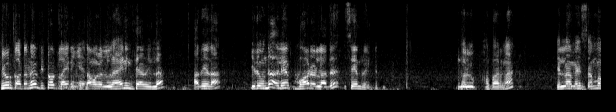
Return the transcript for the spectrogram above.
pure cotton without lining நமக்கு லைனிங் தேவையில்லை. அதே தான் இது வந்து அதுலேயே பார்டர் இல்லாத சேம் ரேட்டு இந்த ஒரு பாருங்க. எல்லாமே செம்ம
